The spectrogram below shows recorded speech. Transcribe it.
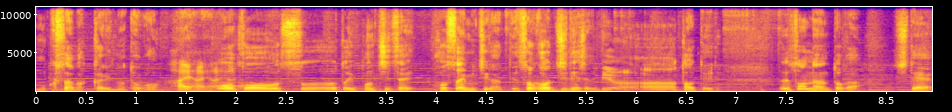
もう草ばっかりのとこはいはいはいをこうスーッと一本ちっちゃい細い道があってそこを自転車でビューッと通っていてでそんなんとかして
